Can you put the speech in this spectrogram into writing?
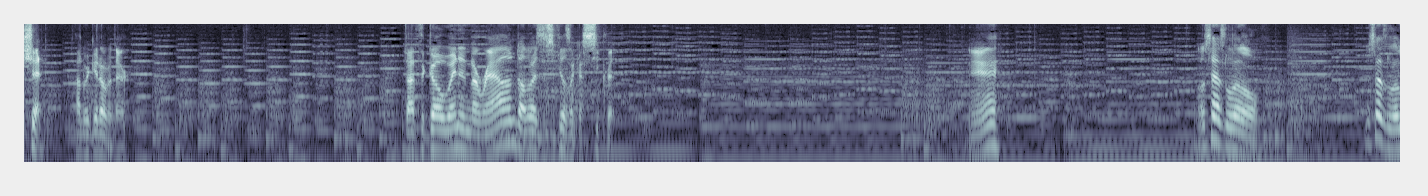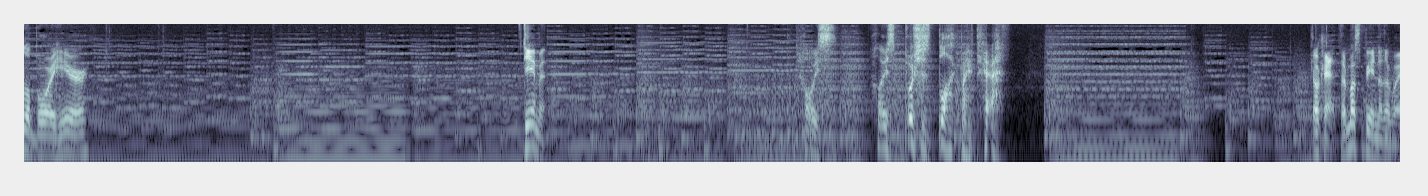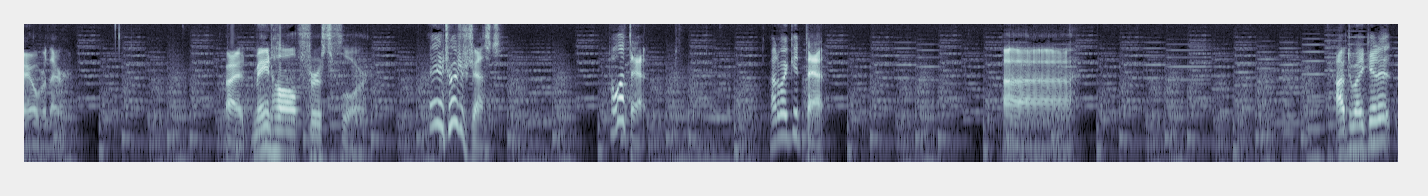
Shit. How do I get over there? Do I have to go in and around? Otherwise this feels like a secret. Eh? This has a little... This has a little boy here. Damn it. All these bushes block my path. Okay, there must be another way over there. Alright, main hall, first floor. Hey, a treasure chest. I want that. How do I get that? Uh... How do I get it?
